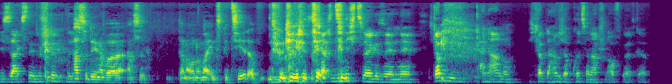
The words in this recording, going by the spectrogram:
Ich sag's denen bestimmt nicht. Hast du den aber, hast du dann auch nochmal inspiziert, ob du die ich habe 16 nichts mehr gesehen, nee. Ich glaube, keine Ahnung. Ich glaube, da habe ich auch kurz danach schon aufgehört gehabt.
